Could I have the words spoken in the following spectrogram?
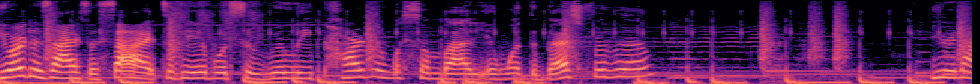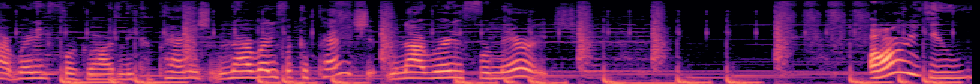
your desires aside to be able to really partner with somebody and want the best for them you're not ready for godly companionship. You're not ready for companionship. You're not ready for marriage. Are you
